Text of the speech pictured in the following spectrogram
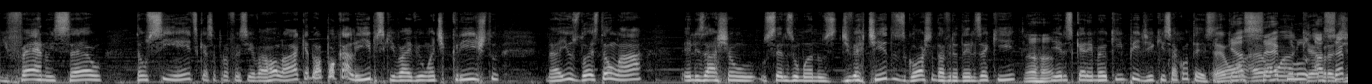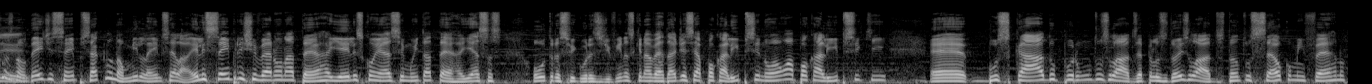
inferno e céu, estão cientes que essa profecia vai rolar, que é do apocalipse, que vai vir um anticristo, né, e os dois estão lá, eles acham os seres humanos divertidos, gostam da vida deles aqui, Aham. e eles querem meio que impedir que isso aconteça. É Porque uma- há, é século, há séculos de- não, desde sempre, século não, milênio, sei lá. Eles sempre estiveram na Terra e eles conhecem muito a Terra. E essas outras figuras divinas, que na verdade esse apocalipse não é um apocalipse que é buscado por um dos lados, é pelos dois lados. Tanto o céu como o inferno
